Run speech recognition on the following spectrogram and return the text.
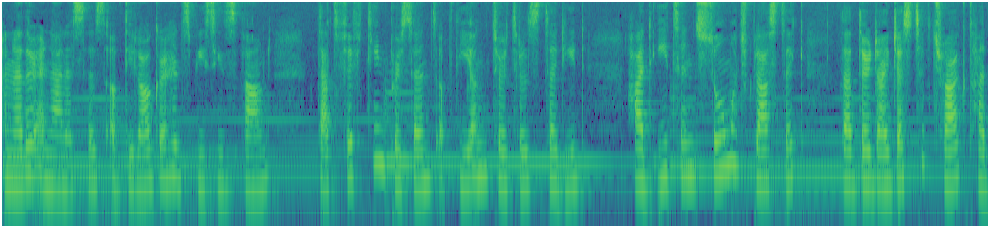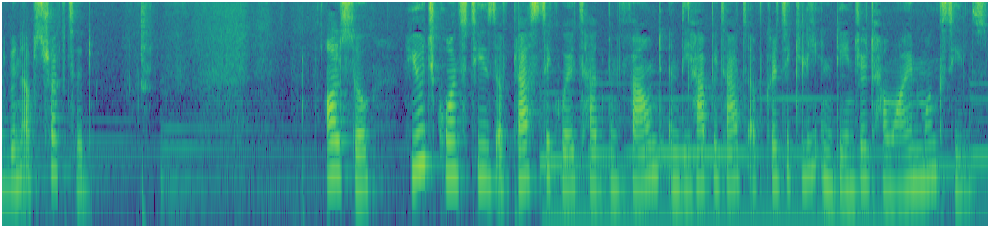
Another analysis of the loggerhead species found that 15% of the young turtles studied had eaten so much plastic that their digestive tract had been obstructed. Also, huge quantities of plastic waste had been found in the habitat of critically endangered Hawaiian monk seals,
